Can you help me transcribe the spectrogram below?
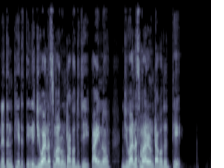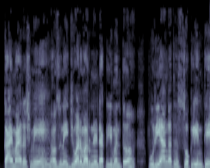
नाही तर थेट तिले तिला जीवानच मारून टाकत होती. पाय ना जीवानच मारून टाकत होते काय माय रश्मी अजून एक जीवान मारून नाही टाकली म्हणतं. पुरी अंगातून सोकली ते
